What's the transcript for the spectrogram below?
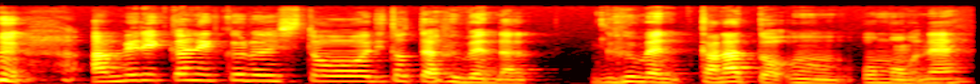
アメリカに来る人にとっては不便だ不便かなと、うん、思うね、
